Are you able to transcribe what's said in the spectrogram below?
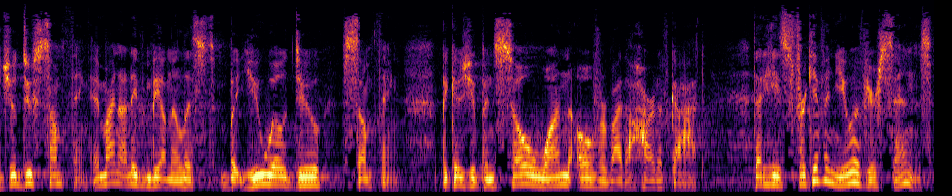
But you'll do something. It might not even be on the list, but you will do something because you've been so won over by the heart of God that He's forgiven you of your sins,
